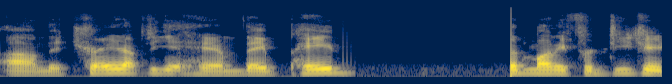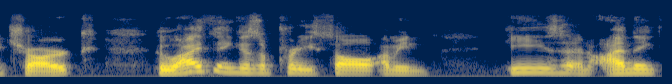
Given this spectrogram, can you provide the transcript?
um, they trade up to get him. They paid good money for DJ Chark, who I think is a pretty solid. I mean, he's an I think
